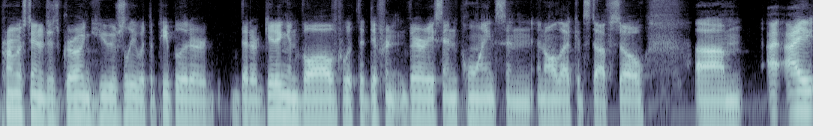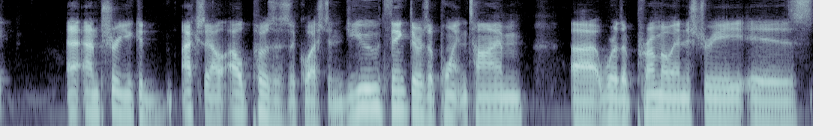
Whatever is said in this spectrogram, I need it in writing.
Promo Standards is growing hugely with the people that are that are getting involved with the different various endpoints and and all that good stuff. So, um, I, I I'm sure you could actually I'll, I'll pose this as a question. Do you think there's a point in time uh, where the promo industry is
